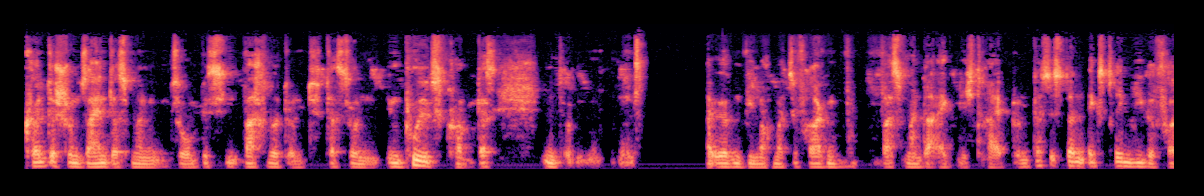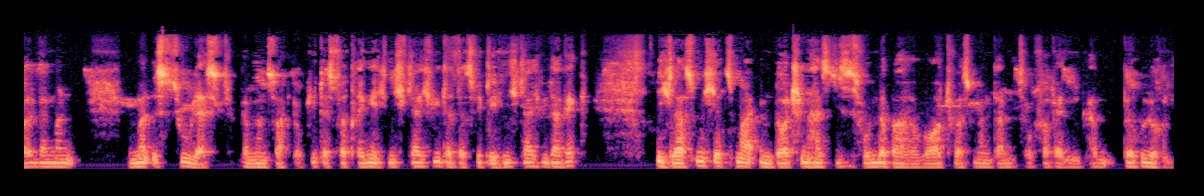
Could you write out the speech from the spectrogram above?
könnte es schon sein, dass man so ein bisschen wach wird und dass so ein Impuls kommt. Das, und, und irgendwie nochmal zu fragen, was man da eigentlich treibt. Und das ist dann extrem liebevoll, wenn man, wenn man es zulässt. Wenn man sagt, okay, das verdränge ich nicht gleich wieder, das wirklich nicht gleich wieder weg. Ich lasse mich jetzt mal, im Deutschen heißt dieses wunderbare Wort, was man dann so verwenden kann, berühren.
